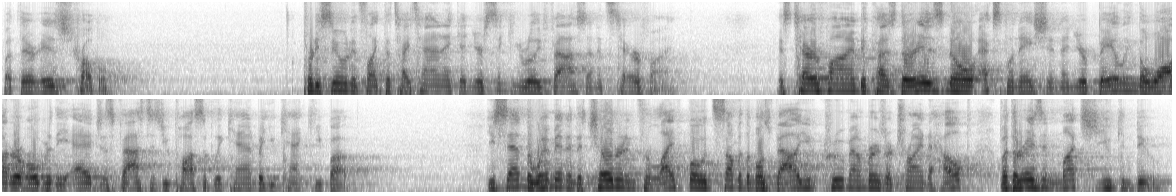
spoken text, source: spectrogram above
But there is trouble. Pretty soon it's like the Titanic and you're sinking really fast and it's terrifying. It's terrifying because there is no explanation and you're bailing the water over the edge as fast as you possibly can, but you can't keep up. You send the women and the children into the lifeboats. Some of the most valued crew members are trying to help, but there isn't much you can do.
